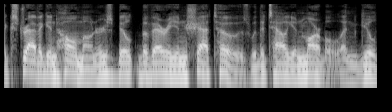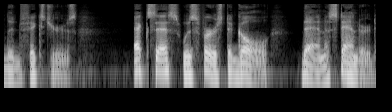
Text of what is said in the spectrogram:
Extravagant homeowners built Bavarian chateaus with Italian marble and gilded fixtures. Excess was first a goal, then a standard.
